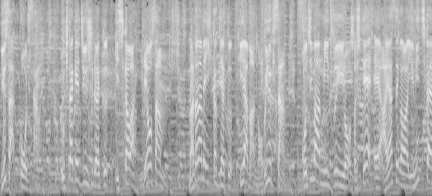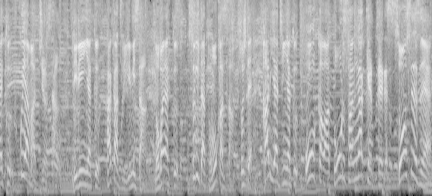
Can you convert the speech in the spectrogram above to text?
湯佐浩二さん浮竹十四郎役石川秀夫さん。まだなめ一角役檜山信之さん。小島水色そして、えー綾瀬川弓近役福山潤さん。リリン役高津由美さん。野場役杉田智和さん。そして刈谷仁役大川徹さんが決定です。そしてですね、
